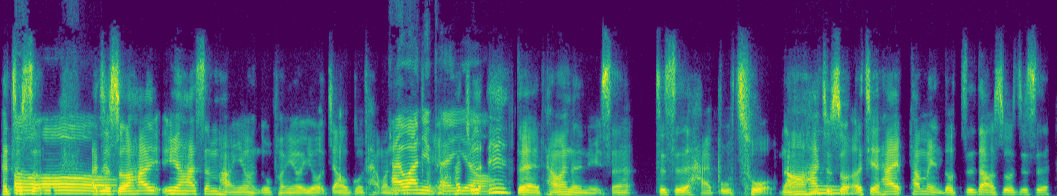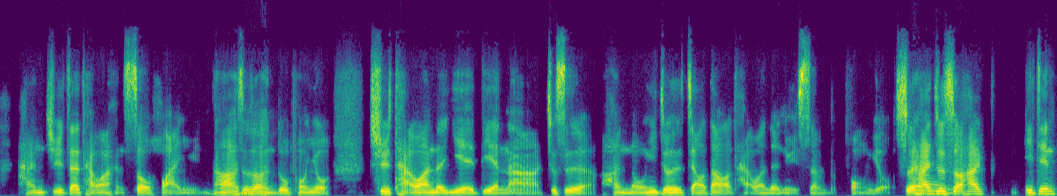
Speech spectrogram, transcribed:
他就说、oh. 他就说他，因为他身旁也有很多朋友也有交过台湾的台湾女朋友，他觉得哎，对台湾的女生就是还不错。然后他就说，嗯、而且他他们也都知道说，就是韩剧在台湾很受欢迎。然后他就说，很多朋友去台湾的夜店啊，嗯、就是很容易就是交到台湾的女生朋友。所以他就说他已经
